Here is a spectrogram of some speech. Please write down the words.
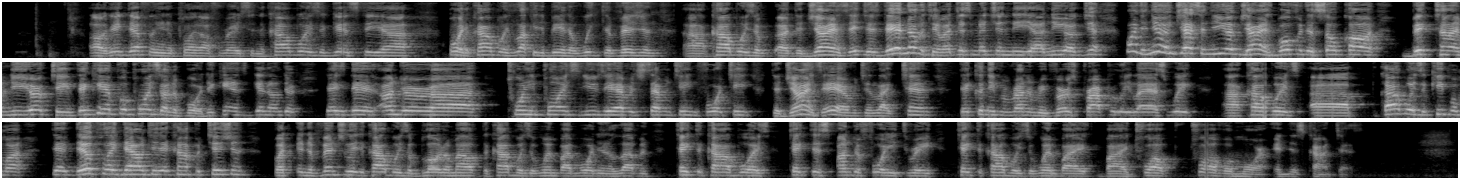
Oh, they're definitely in the playoff race, and the Cowboys against the uh, boy. The Cowboys lucky to be in a weak division. Uh, Cowboys, are, uh, the Giants, they just they're another team. I just mentioned the uh, New York Jets. Boy, the New York Jets and New York Giants, both of the so-called big-time New York teams, they can't put points on the board. They can't get under. They they're under. Uh, 20 points, usually average 17, 14. The Giants, they're averaging like 10. They couldn't even run in reverse properly last week. Uh, Cowboys, uh, Cowboys will keep them on they, will play down to their competition, but and eventually the Cowboys will blow them out. The Cowboys will win by more than 11. Take the Cowboys. Take this under 43. Take the Cowboys to win by by 12, 12 or more in this contest.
